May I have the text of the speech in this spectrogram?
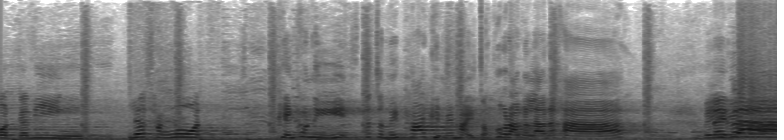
กดกระดิ่ง เลือกทั้งหมด เพียงเท่านี้ก็จะไม่พลาดคลิปใหม่ๆจากพวกเรากันแล้วนะคะ บ๊ายบาย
